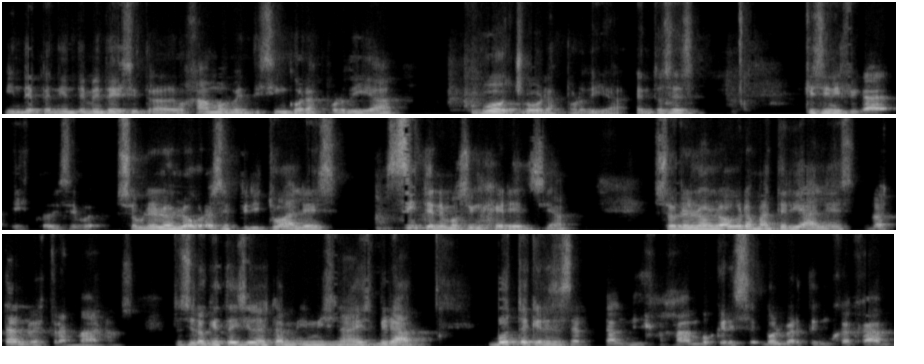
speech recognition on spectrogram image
independientemente de si trabajamos 25 horas por día u 8 horas por día. Entonces, ¿qué significa esto? Dice, sobre los logros espirituales, sí tenemos injerencia. Sobre los logros materiales no está en nuestras manos. Entonces lo que está diciendo esta Mishnah es, mira, vos te querés hacer Talmid Jajam, vos querés volverte un Jajam,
